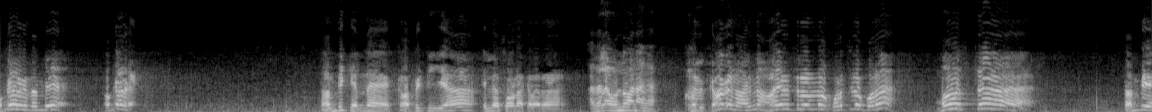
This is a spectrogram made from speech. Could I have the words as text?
உட்காருங்க தம்பி. உட்காரு தம்பிக்கு என்ன காபி டீயா இல்ல சோடா கலரா அதெல்லாம் ஒண்ணு வேணாங்க. அதுக்காக நான் என்ன ஆயிரத்துல இருந்தா குறைச்சிட போறேன்? மாஸ்டர் தம்பி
